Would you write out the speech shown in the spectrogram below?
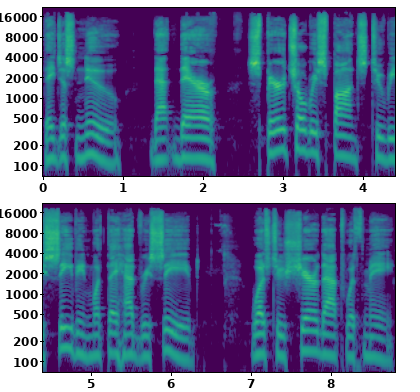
They just knew that their spiritual response to receiving what they had received was to share that with me.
